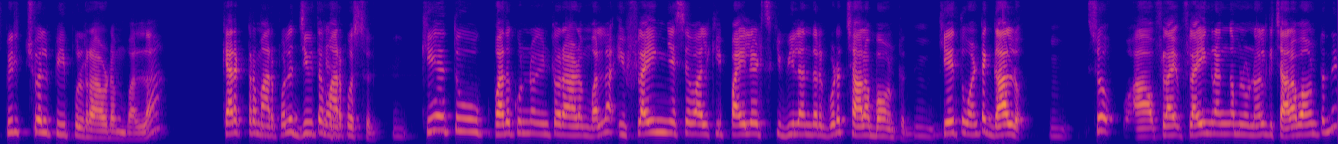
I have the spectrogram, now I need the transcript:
spiritual people రావడం వల్ల క్యారెక్టర్ మార్పు వల్ల జీవితం. మార్పు వస్తుంది. కేతు పదకొండో ఇంట్లో రావడం వల్ల ఈ ఫ్లయింగ్ చేసే వాళ్ళకి పైలట్స్కి వీళ్ళందరికి కూడా చాలా బాగుంటుంది. కేతు అంటే గాల్లో. సో ఆ ఫ్లై ఫ్లయింగ్ రంగంలో ఉన్న వాళ్ళకి చాలా బాగుంటుంది.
